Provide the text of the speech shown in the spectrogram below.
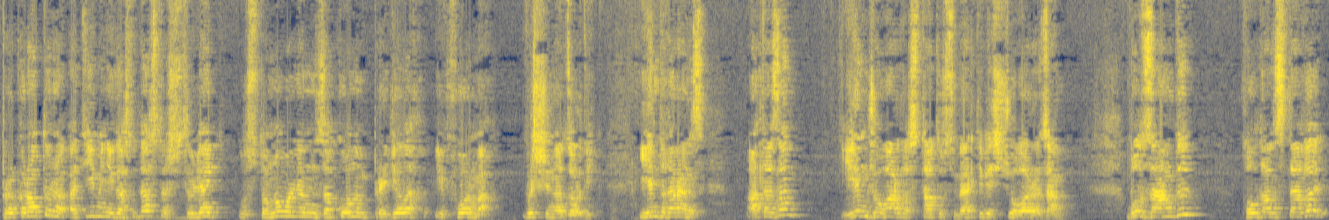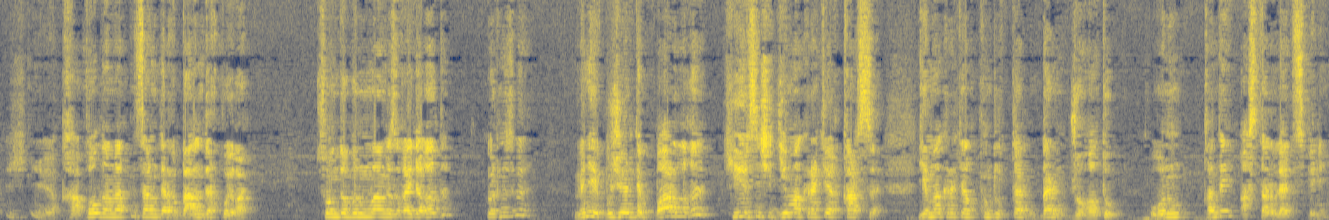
Прокуратура от имени государства осуществляет установленным законом пределах и формах высший надзор дейді енді қараңыз ата заң ең жоғарғы статус мәртебесі жоғары заң. Бұл заңды қолданыстағы қолданатын заңдарға бағындырып қойған. Сонда бұның маңызы қайда қалды? Көрдіңіз бе? Міне бұл жерде барлығы керісінше демократияға қарсы. Демократиялық құндылықтардың бәрін жоғалту. Оның қандай? Астарлы әдіспенен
